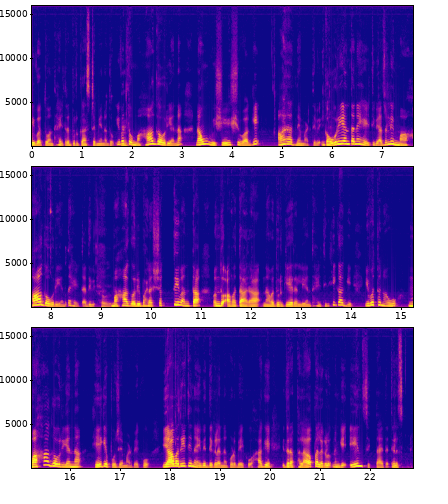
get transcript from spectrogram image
ಇವತ್ತು ಅಂತ ಹೇಳ್ತಾರೆ ದುರ್ಗಾಷ್ಟಮಿ ಅನ್ನೋದು. ಇವತ್ತು ಮಹಾಗೌರಿಯನ್ನ ನಾವು ವಿಶೇಷವಾಗಿ ಆರಾಧನೆ ಮಾಡ್ತೀವಿ. ಗೌರಿ ಅಂತಾನೆ ಹೇಳ್ತೀವಿ. ಅದರಲ್ಲಿ ಮಹಾಗೌರಿ ಅಂತ ಹೇಳ್ತಾ ಇದೀವಿ. ಮಹಾಗೌರಿ ಬಹಳ ಶಕ್ತಿವಂತ ಒಂದು ಅವತಾರ ನವದುರ್ಗೆಯರಲ್ಲಿ ಅಂತ ಹೇಳ್ತೀವಿ. ಹೀಗಾಗಿ ಇವತ್ತು ನಾವು ಮಹಾಗೌರಿಯನ್ನ ಹೇಗೆ ಪೂಜೆ ಮಾಡಬೇಕು, ಯಾವ ರೀತಿ ನೈವೇದ್ಯಗಳನ್ನು ಕೊಡಬೇಕು, ಹಾಗೆ ಇದರ ಫಲಾಫಲಗಳು ನಮಗೆ ಏನು ಸಿಗ್ತಾ ಇದೆ ತಿಳಿಸ್ಕೊಡಿ.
